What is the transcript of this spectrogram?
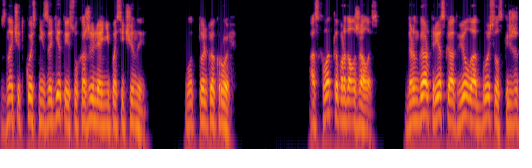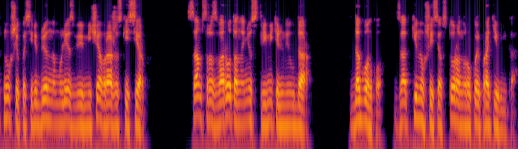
Значит, кость не задета и сухожилия не посечены. Вот только кровь. А схватка продолжалась. Бернгард резко отвел и отбросил скрежетнувший по серебряному лезвию меча вражеский серп сам с разворота нанес стремительный удар в догонку за откинувшийся в сторону рукой противника.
